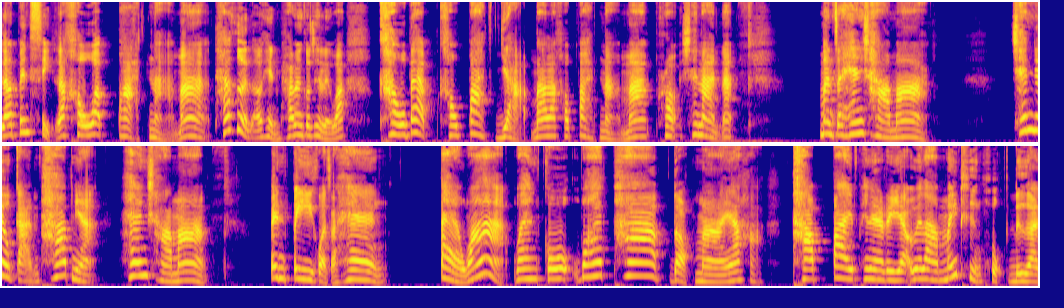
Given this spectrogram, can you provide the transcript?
แล้วเป็นสีแล้วเขาแบบปาดหนามาก ถ้าเกิดเราเห็นภาพแวนโกะจะเห็นเลยว่าเขาแบบเขาปาดหยาบมากแล้วเขาปาดหนามาก เพราะฉะนั้นอะมันจะแห้งช้ามาก เช่นเดียวกันภาพเนี้ยแห้งช้ามาก เป็นปีกว่าจะแห้ง แต่ว่าแวนโกะวาดภาพดอกไม้อะค่ะ ทับไปภายในระยะเวลาไม่ถึง 6 เดือน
